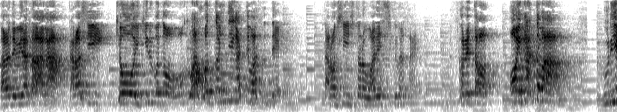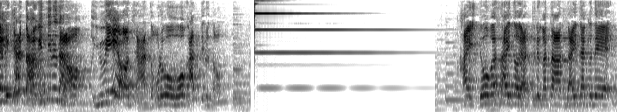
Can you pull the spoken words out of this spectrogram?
なので皆様が楽しい今日を生きることを僕は本当に願ってますんで楽しい人の真似してください。それとおいカットマン売り上げちゃんと上げてるだろ。言えよちゃんと俺も儲かってるのはい動画サイトをやってる方在宅で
